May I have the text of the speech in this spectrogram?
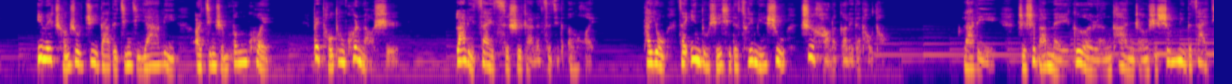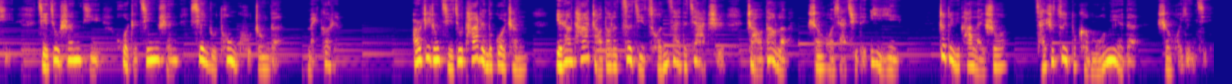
因为承受巨大的经济压力而精神崩溃，被头痛困扰时，拉里再次施展了自己的恩惠。他用在印度学习的催眠术治好了格雷的头痛。拉里只是把每个人看成是生命的载体，解救身体或者精神陷入痛苦中的每个人，而这种解救他人的过程，也让他找到了自己存在的价值，找到了。生活下去的意义，这对于他来说才是最不可磨灭的生活印记。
